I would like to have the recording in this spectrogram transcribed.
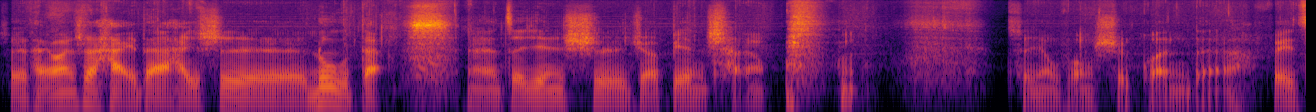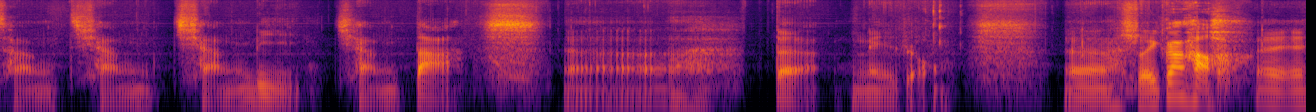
所以台湾是海的还是陆的？呃，这件事就变成陈永峰史观的非常强强力强大，呃。的内容，呃，所以刚好，哎，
